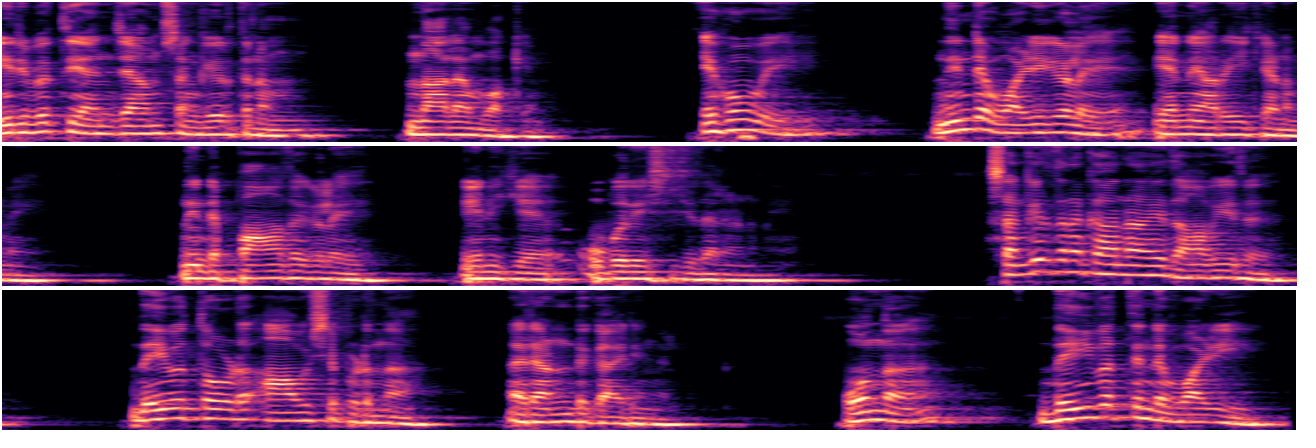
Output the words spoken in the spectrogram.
ഇരുപത്തിയഞ്ചാം സങ്കീർത്തനം നാലാം വാക്യം. യഹോവേ നിന്റെ വഴികളെ എന്നെ അറിയിക്കണമേ. നിന്റെ പാതകളെ എനിക്ക് ഉപദേശിച്ചു തരണമേ. സങ്കീർത്തനക്കാരനായ ദാവീദ് ദൈവത്തോട് ആവശ്യപ്പെടുന്ന രണ്ട് കാര്യങ്ങൾ. ഒന്ന് ദൈവത്തിന്റെ വഴി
